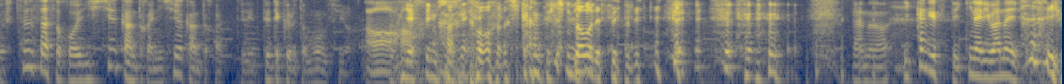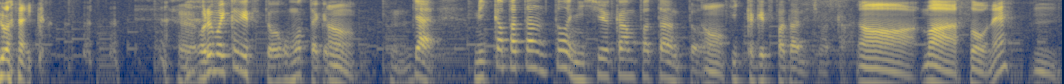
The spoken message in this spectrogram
ん、普通さそこ1週間とか2週間とかって出てくると思うんですよ。休みのね 期間的に。そうですよね。あの1ヶ月っていきなり言わないですよ、言わないか。うん、俺も1ヶ月と思ったけど、うん。うんじゃあ3日パターンと2週間パターンとうん。1ヶ月パターンでいきますか、ああまあそうね。うん。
